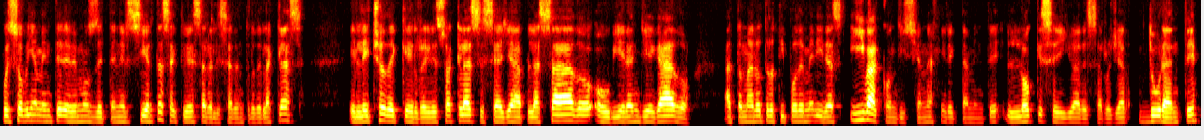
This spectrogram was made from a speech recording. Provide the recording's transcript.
pues obviamente debemos de tener ciertas actividades a realizar dentro de la clase. El hecho de que el regreso a clase se haya aplazado o hubieran llegado a tomar otro tipo de medidas iba a condicionar directamente lo que se iba a desarrollar durante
